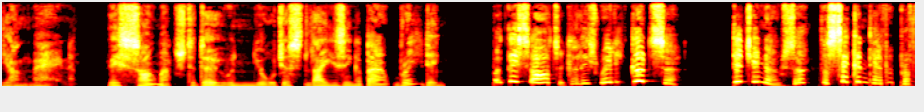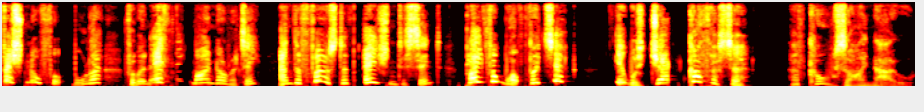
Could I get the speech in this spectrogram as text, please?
young man, there's so much to do and you're just lazing about reading. But this article is really good, sir. Did you know, sir, the second ever professional footballer from an ethnic minority and the first of Asian descent played for Watford, sir? It was Jack Cother, sir. Of course I know.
